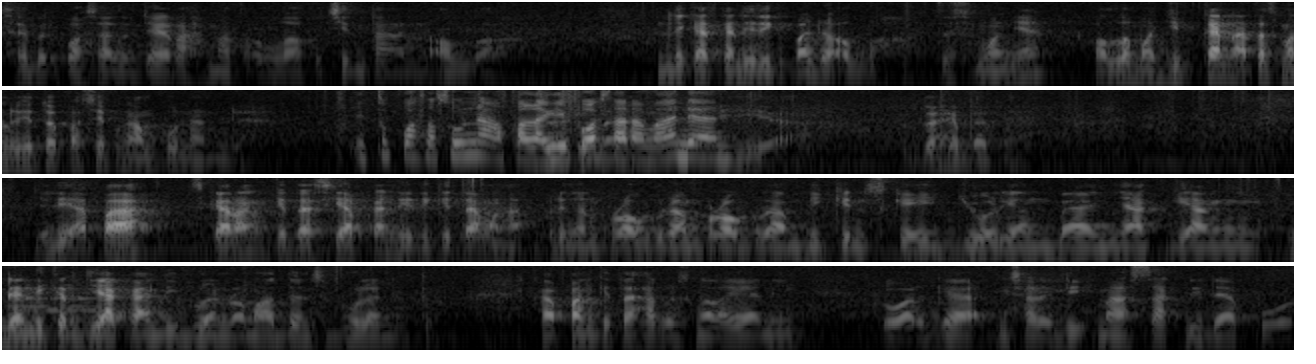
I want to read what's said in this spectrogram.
Saya berpuasa untuk cari rahmat Allah, kecintaan Allah. Mendekatkan diri kepada Allah. Itu semuanya Allah mewajibkan atas manusia itu pasti pengampunan. Udah. Itu puasa sunnah, apalagi puasa Sunnah. Ramadan. Iya, itu hebatnya. Jadi apa? Sekarang kita siapkan diri kita dengan program-program bikin schedule yang banyak yang dan dikerjakan di bulan Ramadan sebulan itu. Kapan kita harus melayani keluarga, misalnya dimasak di dapur.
